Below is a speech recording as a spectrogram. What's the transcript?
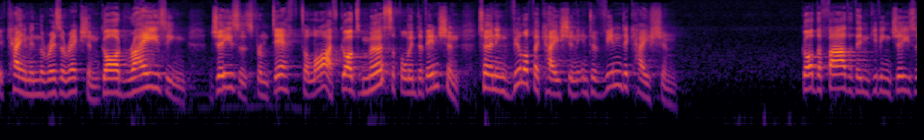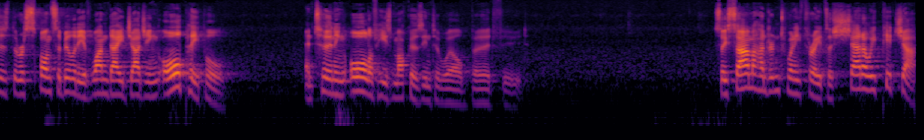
It came in the resurrection, God raising Jesus from death to life, God's merciful intervention, turning vilification into vindication. God the Father then giving Jesus the responsibility of one day judging all people and turning all of his mockers into, well, bird food. See, Psalm 123, it's a shadowy picture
